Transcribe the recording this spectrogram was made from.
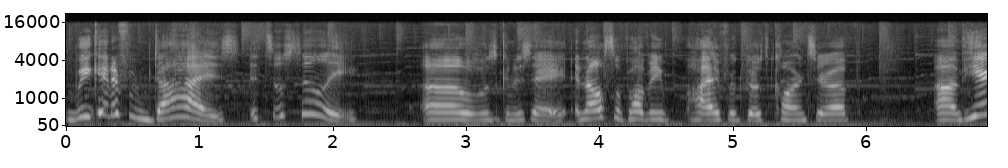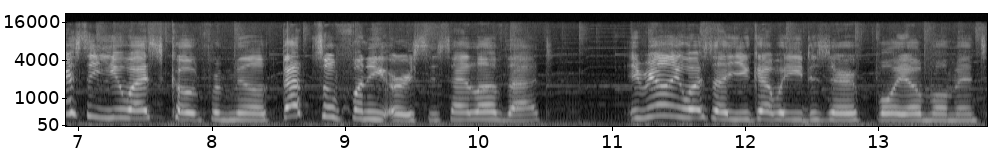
we get it from dyes. It's so silly. Uh, what was I gonna say? And also probably high fructose corn syrup. Um, here's the U.S. code for milk. That's so funny, Ursus. I love that. It really was a you get what you deserve boyo moment.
